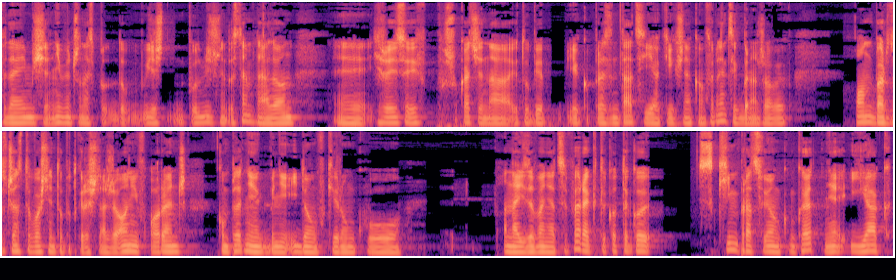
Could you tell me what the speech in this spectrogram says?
wydaje mi się, nie wiem czy ona jest publicznie dostępna, ale on jeżeli sobie poszukacie na YouTubie jego prezentacji jakichś na konferencjach branżowych, on bardzo często właśnie to podkreśla, że oni w Orange kompletnie jakby nie idą w kierunku analizowania cyferek, tylko tego, z kim pracują konkretnie i jak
